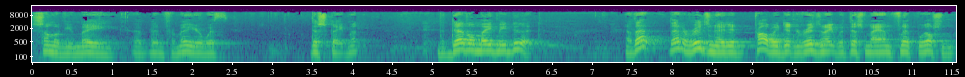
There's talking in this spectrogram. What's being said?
some of you may have been familiar with this statement the devil made me do it. Now, that, that originated, probably didn't originate with this man, Flip Wilson,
